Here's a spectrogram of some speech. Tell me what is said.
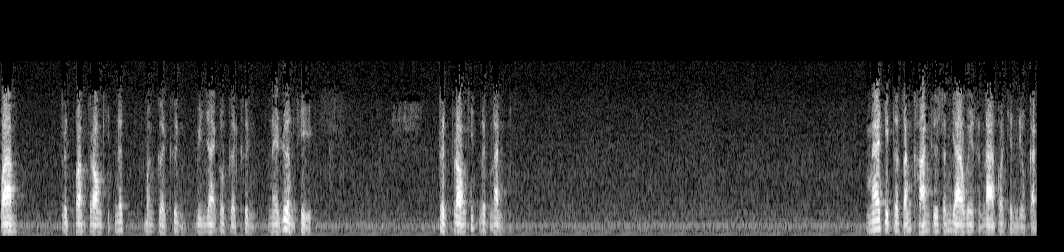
ความตรึกความตรองคิดนึกบังเกิดขึ้น วิญญาณก็เกิดขึ้นในเรื่องที่ ตรึกตรองคิดนึกนั้น แม้จิตสังขารคือสัญญาเวทนาก็เช่นเดียวกัน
